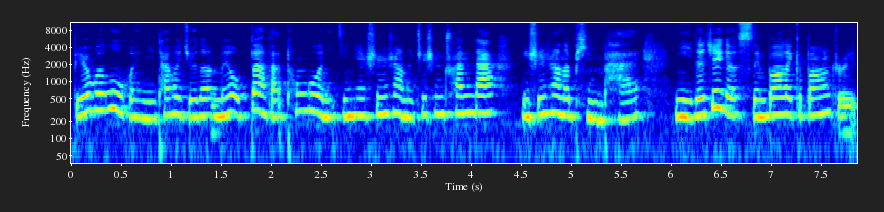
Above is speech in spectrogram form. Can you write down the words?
别人会误会你，他会觉得没有办法通过你今天身上的这身穿搭，你身上的品牌，你的这个 symbolic boundary，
